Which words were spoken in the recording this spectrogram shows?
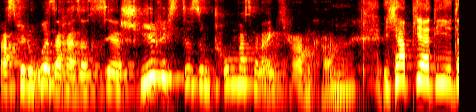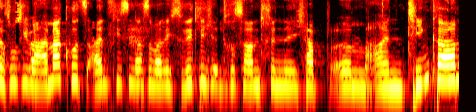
was für eine Ursache. Also das ist ja das schwierigste Symptom, was man eigentlich haben kann. Mhm. Ich habe ja die, das muss ich mal einmal kurz einfließen lassen, weil ich es wirklich interessant finde. Ich habe ähm, einen Tinker,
